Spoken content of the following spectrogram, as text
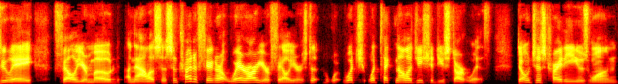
do a failure mode analysis and try to figure out where are your failures. What, what technology should you start with? Don't just try to use one.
